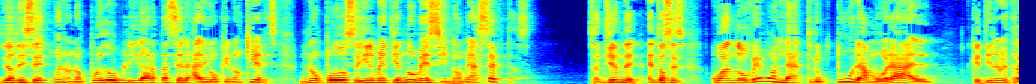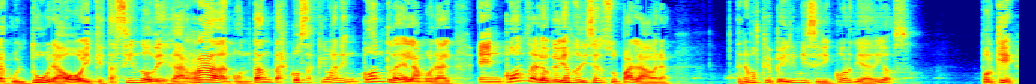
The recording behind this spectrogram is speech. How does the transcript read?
Dios dice, bueno, no puedo obligarte a hacer algo que no quieres. No puedo seguir metiéndome si no me aceptas. ¿Se entiende? Entonces, cuando vemos la estructura moral que tiene nuestra cultura hoy, que está siendo desgarrada con tantas cosas que van en contra de la moral, en contra de lo que Dios nos dice en su palabra, tenemos que pedir misericordia a Dios. ¿Por qué?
